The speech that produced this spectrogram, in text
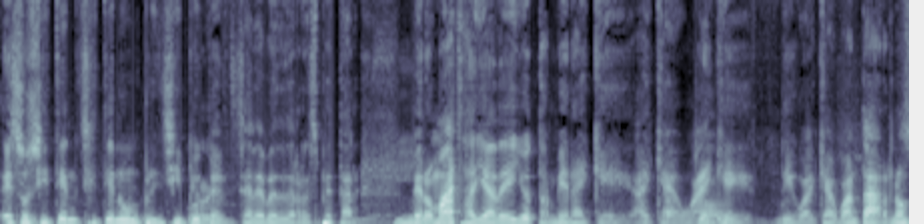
Eso sí, tiene, sí tiene un principio que se debe de respetar. Pero más allá de ello también hay que, hay que, hay que, digo, hay que aguantar, ¿no?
